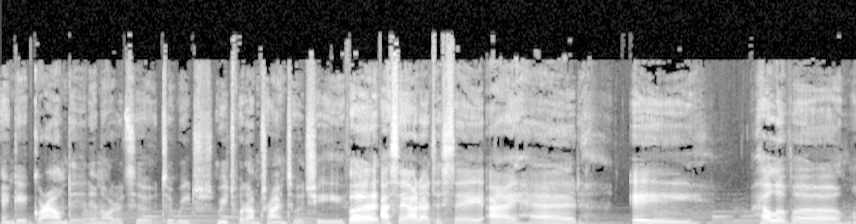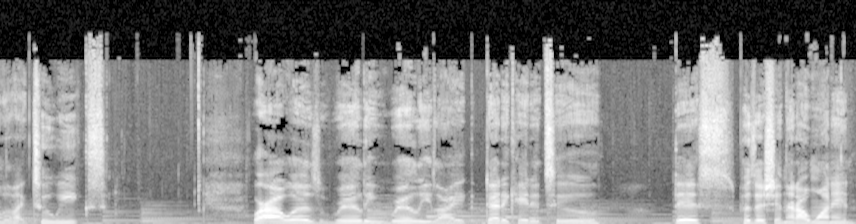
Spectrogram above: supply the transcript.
and get grounded in order to to reach reach what I'm trying to achieve. But I say all that to say I had a hell of a like two weeks where I was really, really like dedicated to this position that I wanted.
